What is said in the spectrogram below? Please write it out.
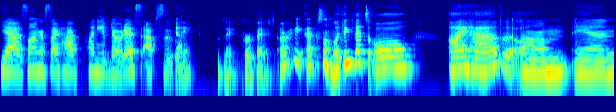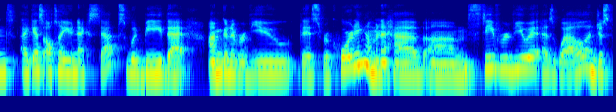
yeah. As long as I have plenty of notice, absolutely. Yeah. Okay, perfect. All right, excellent. Well, I think that's all I have. Um, and I guess I'll tell you next steps would be that I'm going to review this recording. I'm going to have um, Steve review it as well and just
